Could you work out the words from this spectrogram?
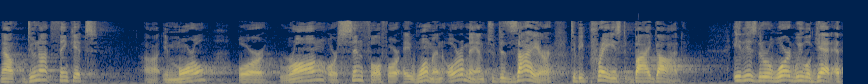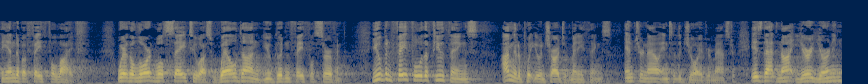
Now, do not think it uh, immoral or wrong or sinful for a woman or a man to desire to be praised by God. It is the reward we will get at the end of a faithful life, where the Lord will say to us, Well done, you good and faithful servant. You've been faithful with a few things. I'm going to put you in charge of many things. Enter now into the joy of your master. Is that not your yearning?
